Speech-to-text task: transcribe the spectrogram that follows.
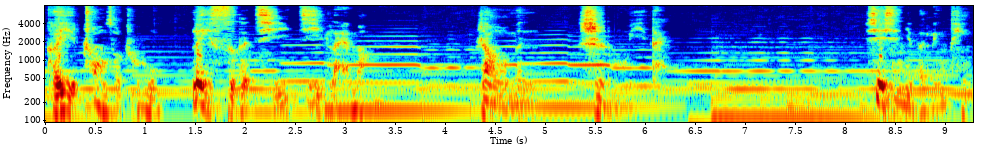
可以创造出类似的奇迹来吗？让我们拭目以待。谢谢你的聆听，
